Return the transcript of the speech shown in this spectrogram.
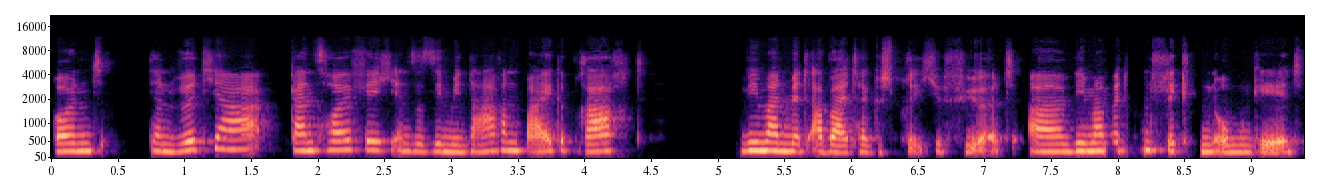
Und dann wird ja ganz häufig in so Seminaren beigebracht, wie man Mitarbeitergespräche führt, äh, wie man mit Konflikten umgeht.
